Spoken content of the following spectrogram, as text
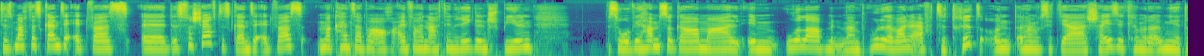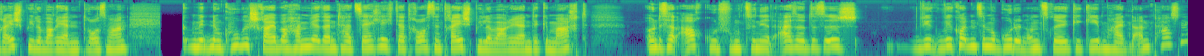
Das macht das Ganze etwas, äh, das verschärft das Ganze etwas. Man kann es aber auch einfach nach den Regeln spielen. So, wir haben sogar mal im Urlaub mit meinem Bruder, da waren wir einfach zu dritt und dann haben wir gesagt, ja, scheiße, können wir da irgendwie eine Dreispieler-Variante draus machen mit einem Kugelschreiber haben wir dann tatsächlich da draußen eine Dreispieler-Variante gemacht. Und es hat auch gut funktioniert. Also das ist, wir, wir konnten es immer gut an unsere Gegebenheiten anpassen.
